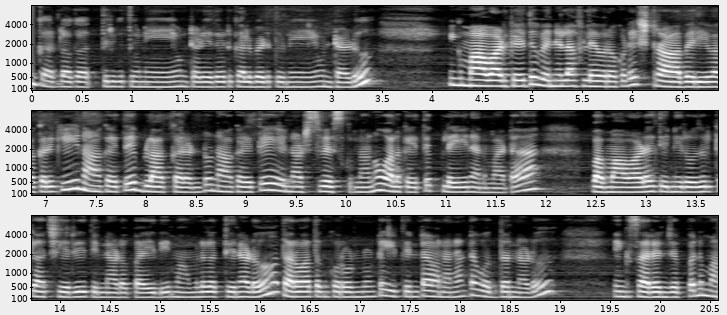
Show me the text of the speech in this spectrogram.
ఇంకా అట్లాగా తిరుగుతూనే ఉంటాడు ఏదో ఒకటి కలబెడుతూనే ఉంటాడు. ఇంక మా వాడికైతే వెనిలా ఫ్లేవర్ ఒకటి స్ట్రాబెర్రీ ఒకరికి నాకైతే బ్లాక్ కరెంటు నాకైతే నట్స్ వేసుకున్నాను వాళ్ళకైతే ప్లెయిన్ అనమాట మా వాడైతే ఇన్ని రోజులకి ఆ చెర్రీ తిన్నాడు పైది మామూలుగా తినడు తర్వాత ఇంకో రెండు ఉంటే ఇది తింటావని వద్దన్నాడు. ఇంక సరే అని చెప్పని మా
